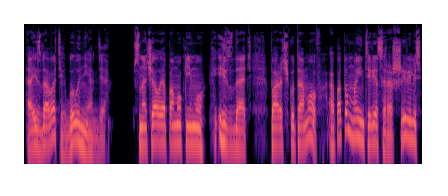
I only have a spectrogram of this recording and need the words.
а издавать их было негде. Сначала я помог ему издать парочку томов, а потом мои интересы расширились,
